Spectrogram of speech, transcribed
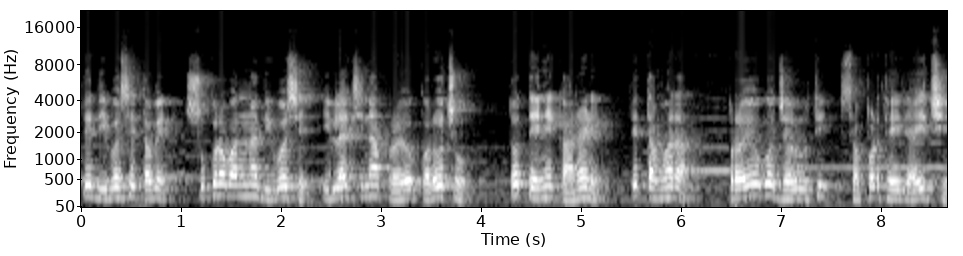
તે દિવસે તમે શુક્રવારના દિવસે ઇલાયચીના પ્રયોગ કરો છો, તો તેને કારણે તે તમારા પ્રયોગો જરૂરથી સફળ થઈ જાય છે.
